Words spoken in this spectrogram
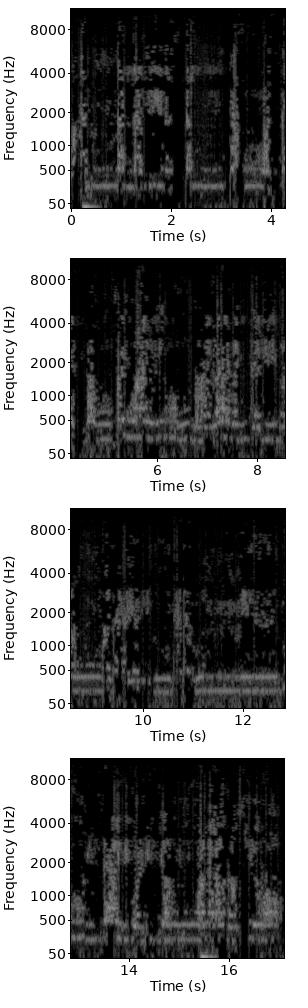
وَأَمَّا الَّذِينَ اسْتَنكَفُوا وَاسْتَكْبَرُوا فيعلمهم عَذَابًا أَلِيمًا وَلَا يَجِدُونَ لَهُم مِّن دُونِ اللَّهِ وَلِيًّا وَلَا نَصِيرًا.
